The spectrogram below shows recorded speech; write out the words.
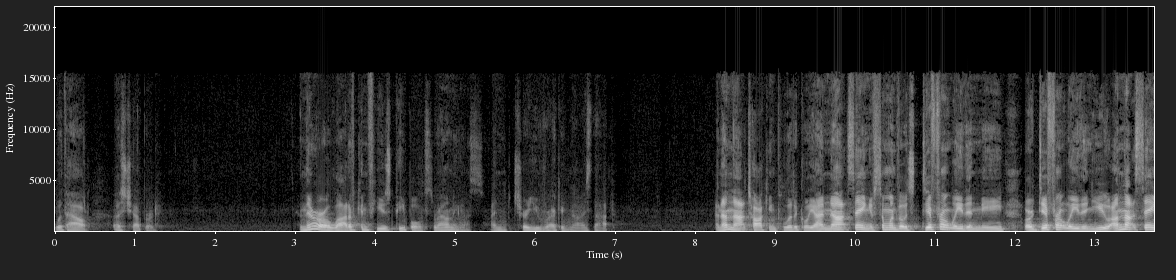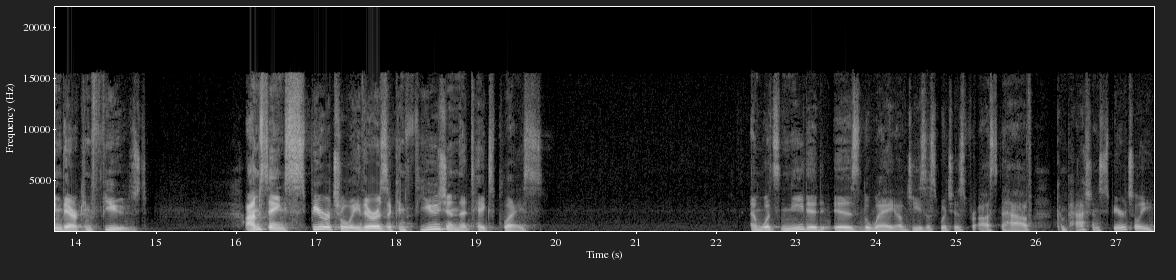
without a shepherd. And there are a lot of confused people surrounding us. I'm sure you recognize that. And I'm not talking politically. I'm not saying if someone votes differently than me or differently than you, I'm not saying they're confused. I'm saying spiritually, there is a confusion that takes place. And what's needed is the way of Jesus, which is for us to have compassion. Spiritually,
